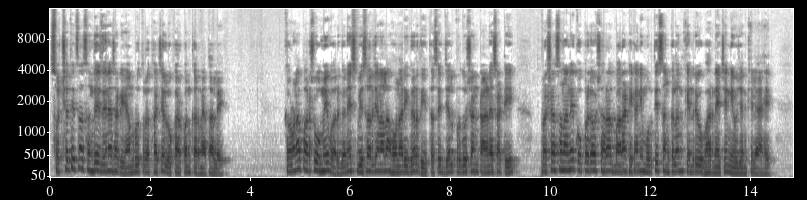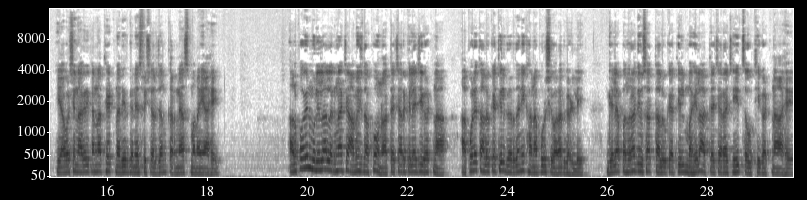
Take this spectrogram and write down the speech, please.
स्वच्छतेचा संदेश देण्यासाठी अमृत रथाचे लोकार्पण करण्यात आले. करोना पार्श्वभूमीवर गणेश विसर्जनाला होणारी गर्दी तसेच जलप्रदूषण टाळण्यासाठी प्रशासनाने कोपरगाव शहरात बारा ठिकाणी मूर्ती संकलन केंद्रे उभारण्याचे नियोजन केले आहे. यावर्षी नागरिकांना थेट नदीत गणेश विसर्जन करण्यास मनाई आहे. अल्पवयीन मुलीला लग्नाचे आमिष दाखवून अत्याचार केल्याची घटना अकोले तालुक्यातील गर्दनी खानापूर शिवारात घडली. गेल्या पंधरा दिवसात तालुक्यातील महिला अत्याचाराची ही चौथी घटना आहे.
